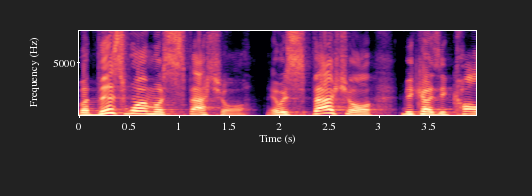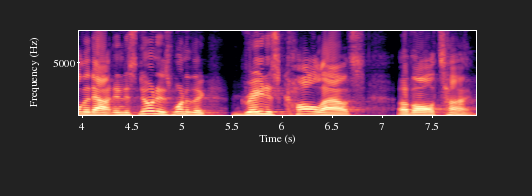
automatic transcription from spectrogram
but this one was special. It was special because he called it out, and it's known as one of the greatest call outs of all time.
